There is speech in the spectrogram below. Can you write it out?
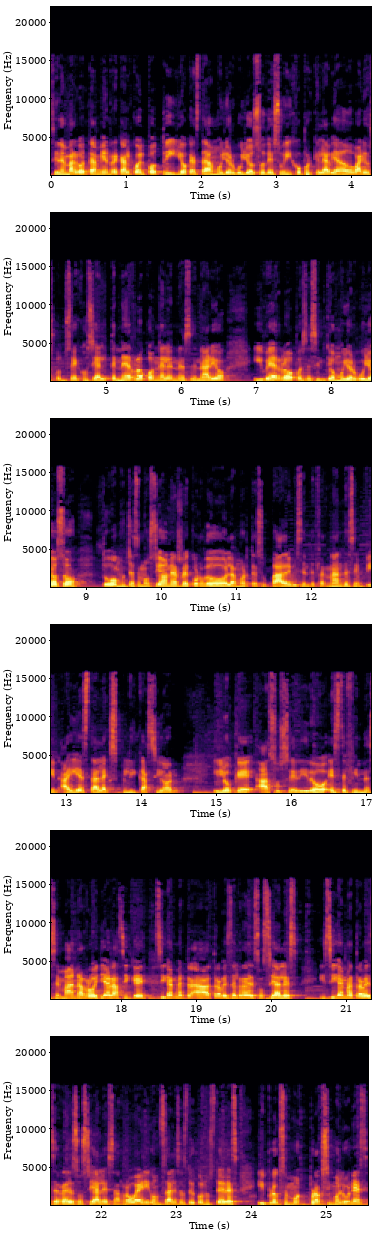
Sin embargo, también recalcó el potrillo que estaba muy orgulloso de su hijo porque le había dado varios consejos y al tenerlo con él en el escenario y verlo, pues se sintió muy orgulloso, tuvo muchas emociones, recordó la muerte de su padre, Vicente Fernández, en fin, ahí está la explicación y lo que ha sucedido este fin de semana, Roger. Así que síganme a, través de redes sociales y síganme a través de redes sociales, arroba Eri González, estoy con ustedes y próximo, próximo lunes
